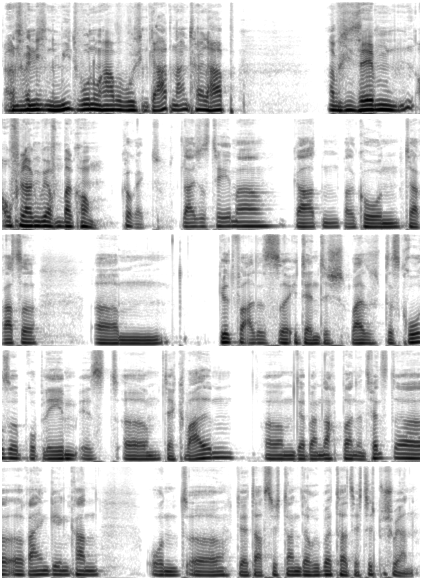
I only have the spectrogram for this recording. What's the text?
Also wenn ich eine Mietwohnung habe, wo ich einen Gartenanteil habe, habe ich dieselben Auflagen wie auf dem Balkon. Korrekt. Gleiches Thema, Garten, Balkon, Terrasse. Ähm, gilt für alles äh, identisch, weil das große Problem ist ähm, der Qualm, ähm, der beim Nachbarn ins Fenster äh, reingehen kann und äh, der darf sich dann darüber tatsächlich beschweren.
